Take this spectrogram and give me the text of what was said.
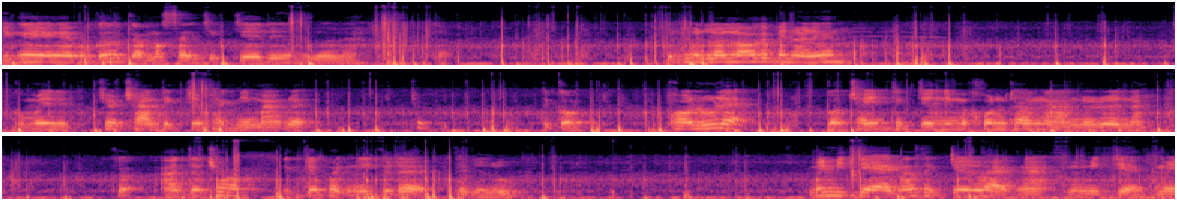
ยังไงยังไงผมก็ กลับมาใส่เช็คเจเดิมอยู่แล้วนะก็ทนล้อๆกันไปหน่อยแล้วกันก็ไม่เชี่ยวชาญเท็กเจอร์แพ็กนี้มากด้วยแต่ก็พอรู้แหละ ก็ใช้เท็กเจอร์นี้มาค่อนข้างนานแล้วด้วยนะ ก็อาจจะชอบเท็กเจอร์แพ็กนี้ก็ได้แต่จะรู้ ไม่มีแจกนะถึงเจอแพ็กนะไม่มีแจกไม่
